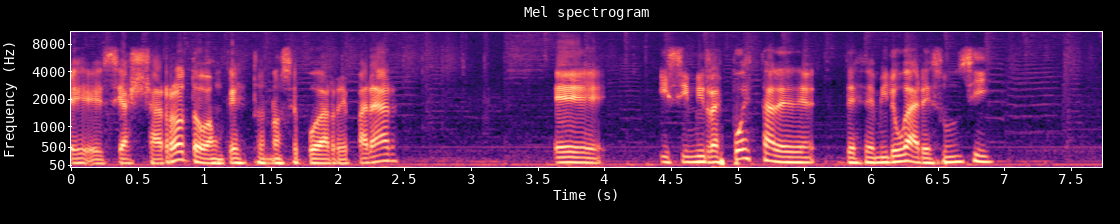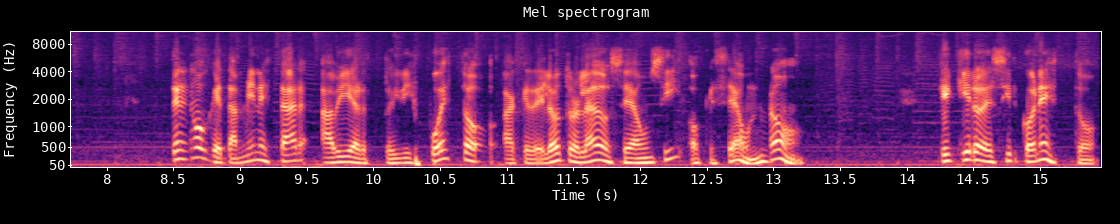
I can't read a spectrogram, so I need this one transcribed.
eh, se haya roto, aunque esto no se pueda reparar. Eh, y si mi respuesta desde, mi lugar es un sí, tengo que también estar abierto y dispuesto a que del otro lado sea un sí o que sea un no. ¿Qué quiero decir con esto?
